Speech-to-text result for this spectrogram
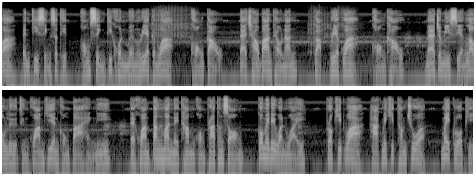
ว่าเป็นที่สิงสถิตของสิ่งที่คนเมืองเรียกกันว่า ของเก่า แต่ชาวบ้านแถวนั้นกลับเรียกว่าของเขา แม้จะมีเสียงเล่าลือถึงความเฮี้ยนของป่าแห่งนี้ แต่ความตั้งมั่นในธรรมของพระทั้งสอง ก็ไม่ได้หวั่นไหว เพราะคิดว่าหากไม่คิดทำชั่ว ไม่กลัวผี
